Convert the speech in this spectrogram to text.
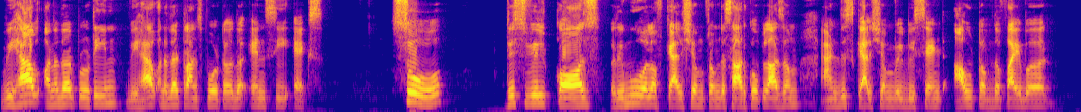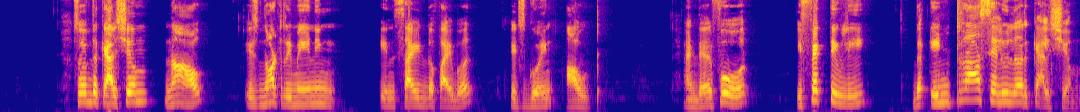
We have another protein, we have another transporter, the NCX. So, this will cause removal of calcium from the sarcoplasm and this calcium will be sent out of the fiber. So, if the calcium now is not remaining inside the fiber, it is going out and therefore, effectively the intracellular calcium,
